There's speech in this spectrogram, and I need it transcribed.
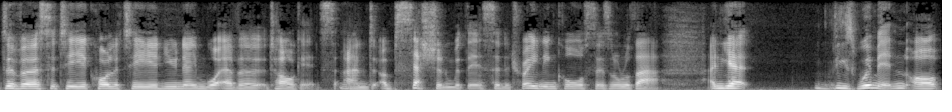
diversity, equality, and you name whatever targets, mm. and obsession with this, and the training courses, and all of that. And yet, these women are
